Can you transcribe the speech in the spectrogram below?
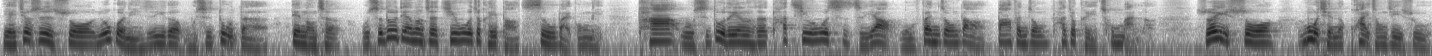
也就是说，如果你是一个五十度的电动车，五十度电动车几乎就可以跑四五百公里。它五十度的电动车，它几乎是只要五分钟到八分钟，它就可以充满了。所以说，目前的快充技术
